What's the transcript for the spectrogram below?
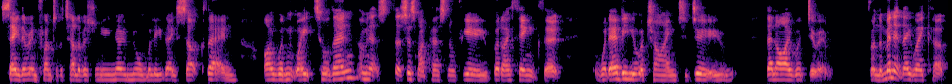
say they're in front of the television you know normally they suck then i wouldn't wait till then. I mean that's that's just my personal view but i think that whatever you are trying to do then i would do it from the minute they wake up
